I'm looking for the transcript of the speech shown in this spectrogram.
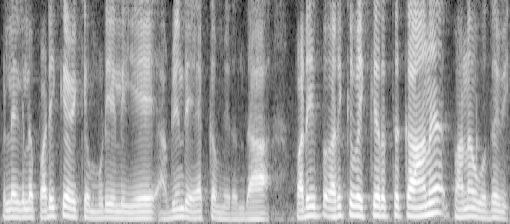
பிள்ளைகளை படிக்க வைக்க முடியலையே அப்படின்ற ஏக்கம் இருந்தால் படி படிக்க வைக்கிறதுக்கான பண உதவி.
